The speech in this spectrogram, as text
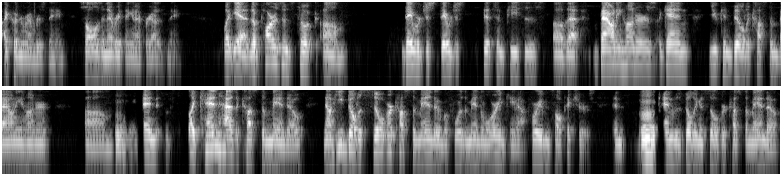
I couldn't remember his name. Saw's in everything, and I forgot his name. But yeah, the Partisans took. um They were just they were just bits and pieces of that. Bounty hunters. Again, you can build a custom bounty hunter. Um Mhm. and like Ken has a custom Mando. Now he built a silver custom Mando before the Mandalorian came out, before he even saw pictures. And Mm. Ken was building a silver custom Mando.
